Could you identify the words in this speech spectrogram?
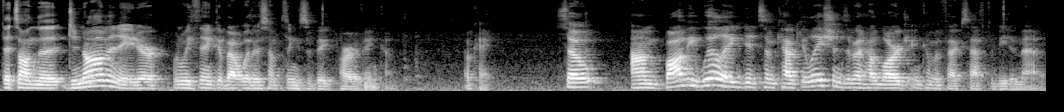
that's on the denominator when we think about whether something's a big part of income. Okay, so um, Bobby Willig did some calculations about how large income effects have to be to matter.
